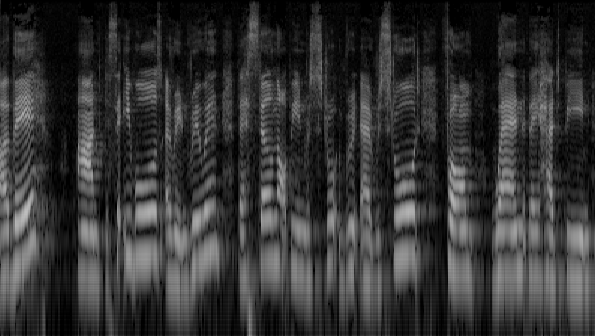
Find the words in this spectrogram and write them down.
are there and the city walls are in ruin. They're still not being restor- uh, restored from when they had been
